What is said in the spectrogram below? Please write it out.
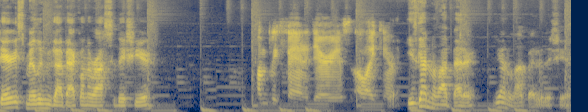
Darius Miller, who got back on the roster this year. I'm a big fan of Darius. I like him. He's gotten a lot better. He's gotten a lot better this year.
